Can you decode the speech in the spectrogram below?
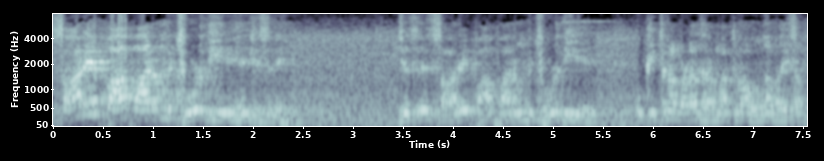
सारे पाप आरंभ छोड़ दिए हैं जिसने। जिसने सारे पाप आरंभ छोड़ दिए, वो कितना बड़ा धर्मात्मा होगा भाई साहब?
